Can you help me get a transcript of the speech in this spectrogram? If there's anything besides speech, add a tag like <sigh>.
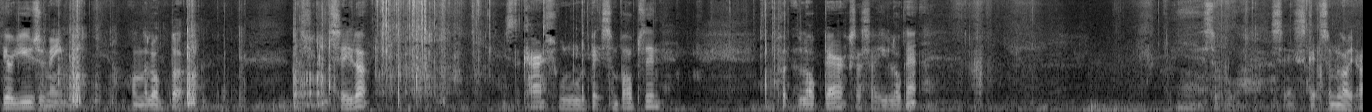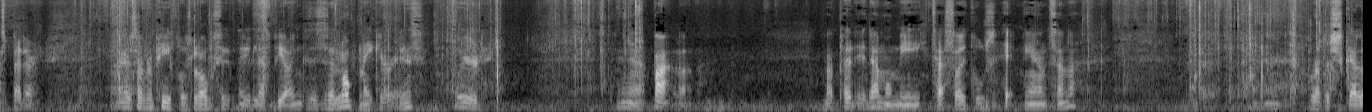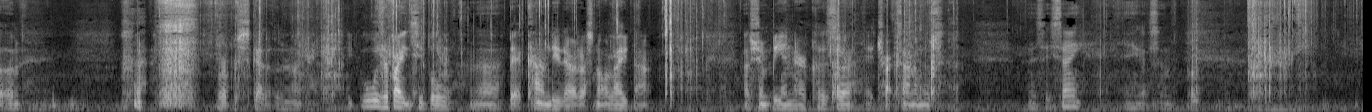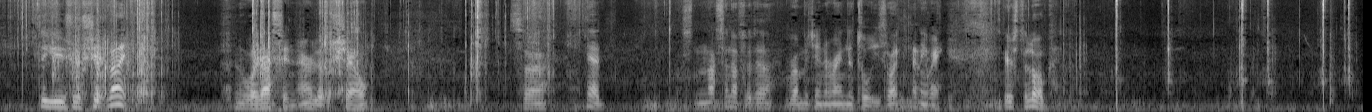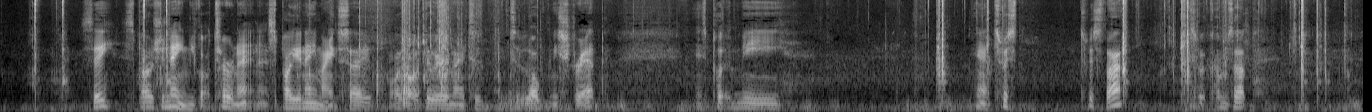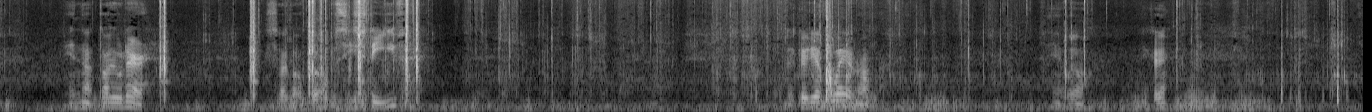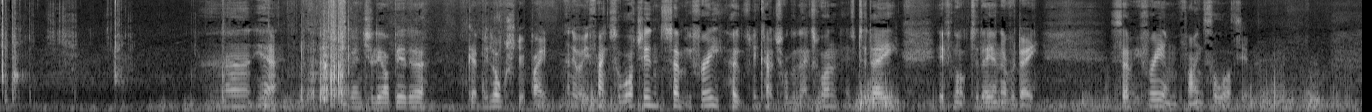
your username on the logbook. As you can see, look. It's the cache with all the bits and bobs in. I'll put the log there because that's how you log it. Yeah, so let's get some light, that's better. There's other people's logs that they left behind because it's a log maker it is. Weird. Yeah, back look. Got plenty of them on me test cycles. Hit me antenna. Uh, rubber skeleton. <laughs> rubber skeleton. Like. Always a bouncy ball. A uh, bit of candy there. That's not allowed. That. That shouldn't be in there because uh, it attracts animals. As they say. You got some. The usual shit like. Don't know why that's in there. A little shell. So yeah. That's enough of the rummaging around the toys. Like anyway, here's the log. See, spells your name. You've got to turn it and it spell your name out. So what I've got to do here now to, to log me strip is putting me, yeah, twist, twist that so it comes up in that dial there. So I've got to put obviously Steve. Does it go the other way or not? Yeah, it will. There you go. Uh, yeah eventually I'll be able to get my log strip out. Anyway, thanks for watching, 73, hopefully catch you on the next one, if today, if not today, another day. 73 and thanks for watching.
